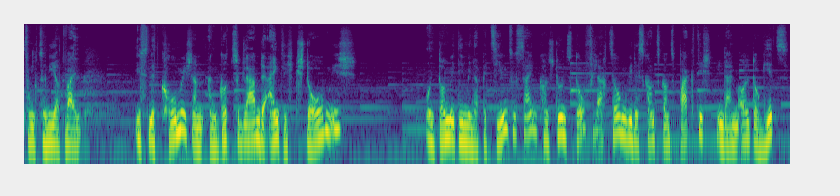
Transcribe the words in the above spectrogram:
funktioniert, weil ist nicht komisch, an, an Gott zu glauben, der eigentlich gestorben ist und dann mit ihm in einer Beziehung zu sein. Kannst du uns da vielleicht sagen, wie das ganz, ganz praktisch in deinem Alltag jetzt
